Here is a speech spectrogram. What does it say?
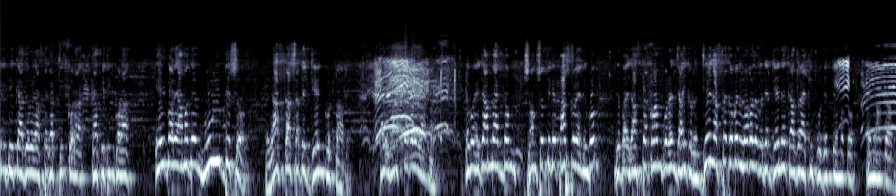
এমপি কাজের রাস্তাঘাট ঠিক করা কার্পেটিং করা। এইবারে আমাদের মূল উদ্দেশ্য রাস্তার সাথে ড্রেন করতে হবে। রাস্তা করে এবং এটা আমরা একদম সংসদ থেকে পাশ করে নিব যে ভাই রাস্তা কম করেন যাই করেন। যে রাস্তা করবেন লগে লগে এটা ড্রেনের কাজও একই প্রজেক্টের মতো এনে আনতে হবে।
